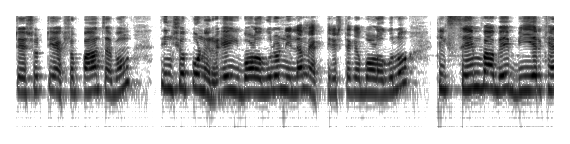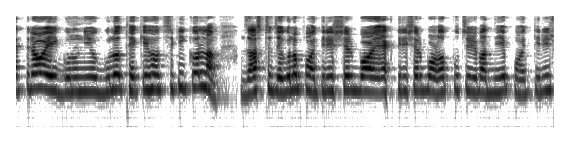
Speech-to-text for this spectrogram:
তেষট্টি, একশো পাঁচ এবং তিনশো পনেরো। এই বড়গুলো নিলাম, একত্রিশ থেকে বড়গুলো। ঠিক সেমভাবে বি এর ক্ষেত্রেও এই গুণনীয়কগুলো থেকে হচ্ছে কি করলাম? জাস্ট যেগুলো পঁয়ত্রিশের বড় একত্রিশের বড়, পঁচিশ বাদ দিয়ে পঁয়ত্রিশ,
